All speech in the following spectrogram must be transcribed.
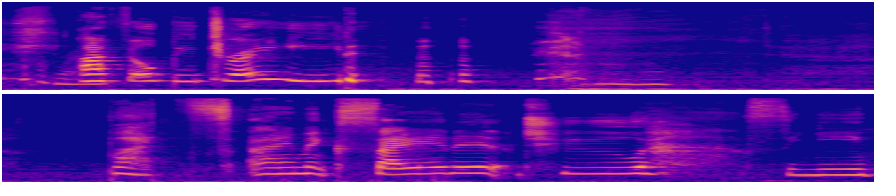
I feel betrayed. but I'm excited to see,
